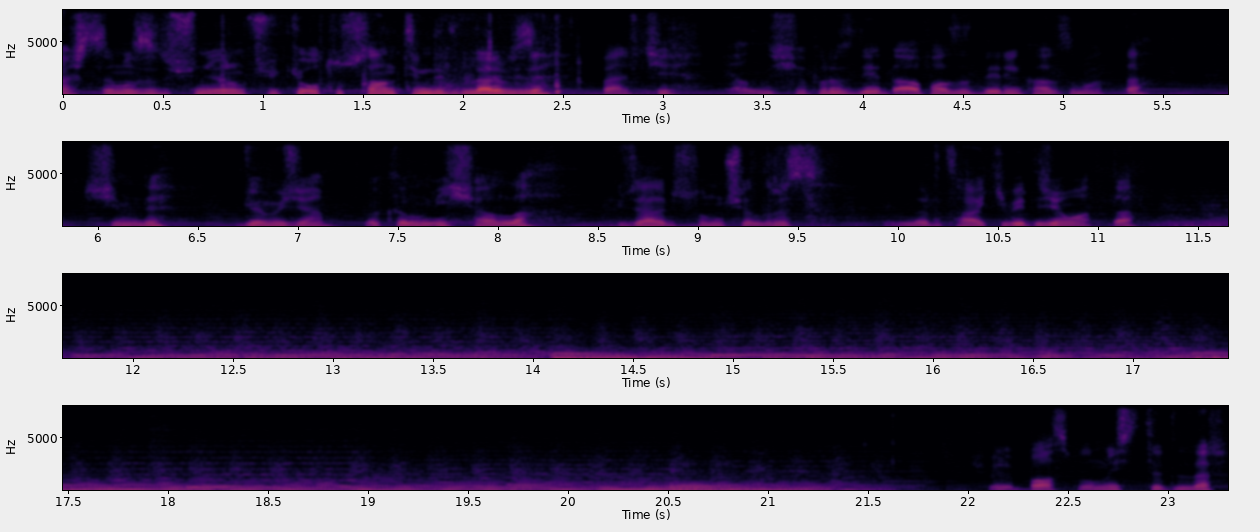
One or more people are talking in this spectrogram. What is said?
ulaştığımızı düşünüyorum. Çünkü 30 santim dediler bize. Belki yanlış yaparız diye daha fazla derin kazdım hatta. Şimdi gömeceğim. Bakalım inşallah güzel bir sonuç alırız. Bunları takip edeceğim hatta. Şöyle basmamı istediler.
